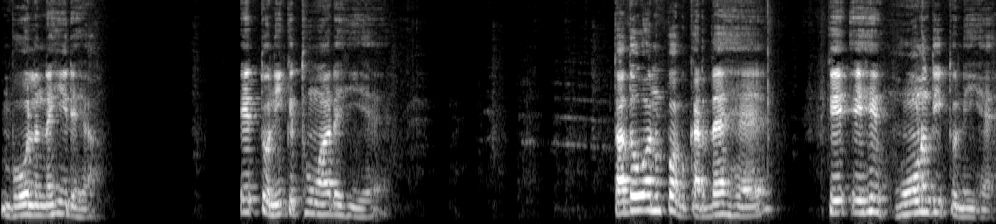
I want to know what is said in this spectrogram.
ਬੋਲ ਨਹੀਂ ਰਿਹਾ। ਇਹ ਧੁਨੀ ਕਿੱਥੋਂ ਆ ਰਹੀ ਹੈ? ਤਦ ਉਹ ਅਨੁਭਵ ਕਰਦਾ ਹੈ ਕਿ ਇਹ ਹੋਣ ਦੀ ਧੁਨੀ ਹੈ,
